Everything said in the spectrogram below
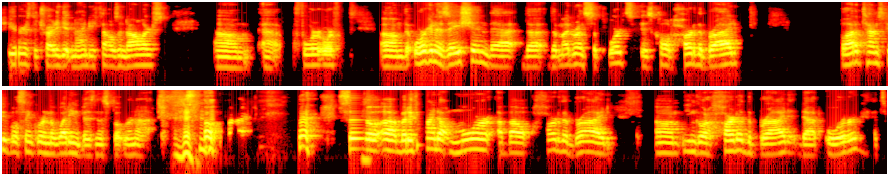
this year is to try to get $90,000 um, uh, for orphans. Um, the organization that the, the Mud Run supports is called Heart of the Bride. A lot of times people think we're in the wedding business, but we're not. so, so uh, but if you find out more about Heart of the Bride, um, you can go to heartofthebride.org. It's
